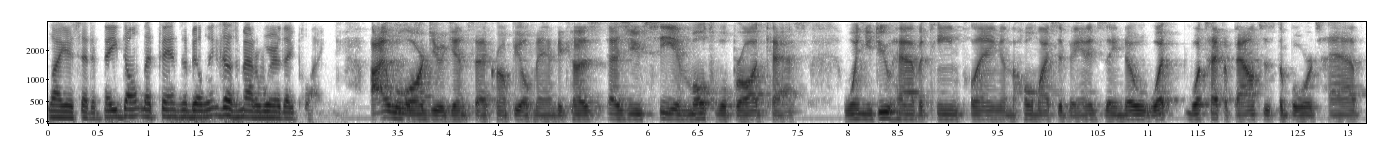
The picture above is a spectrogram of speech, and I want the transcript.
like I said, if they don't let fans in the building, it doesn't matter where they play. I will argue against that, grumpy old man, because as you see in multiple broadcasts, when you do have a team playing in the home ice advantage, they know what what type of bounces the boards have.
